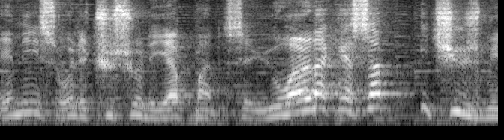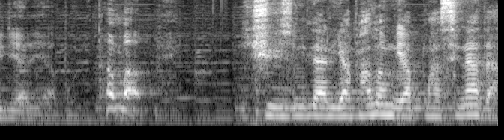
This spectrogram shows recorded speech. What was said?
En iyisi öyle çüsürlü yapma. Sen yuvarlak hesap 200 milyar yapın. Tamam mı? 200 milyar yapalım yapmasına da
